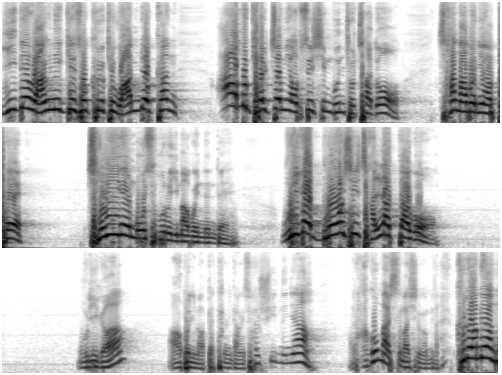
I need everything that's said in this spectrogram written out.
이대 왕님께서 그렇게 완벽한 아무 결점이 없으신 분조차도 참 아버님 앞에 죄인의 모습으로 임하고 있는데 우리가 무엇이 잘났다고 우리가 아버님 앞에 당당히 설 수 있느냐 라고 말씀하시는 겁니다. 그러면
